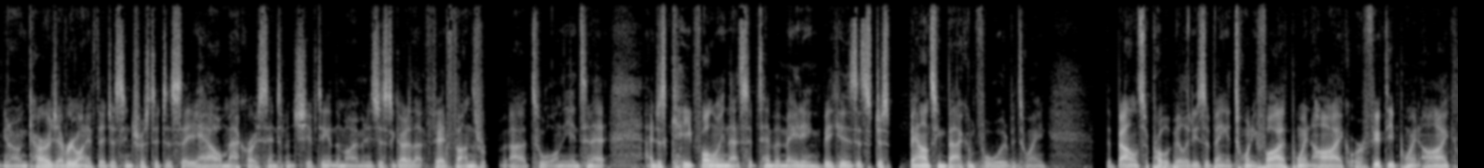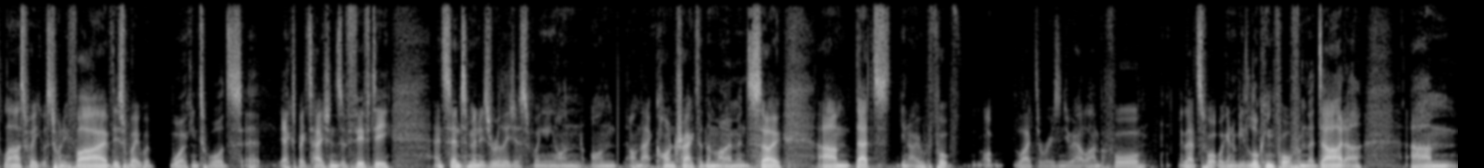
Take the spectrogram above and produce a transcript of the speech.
you know encourage everyone if they're just interested to see how macro sentiment's shifting at the moment is just to go to that Fed funds uh, tool on the internet and just keep following that September meeting because it's just bouncing back and forward between the balance of probabilities of being a 25 point hike or a 50 point hike. Last week it was 25. This week we're working towards uh, expectations of 50, and sentiment is really just swinging on on on that contract at the moment. So um, that's you know for, like the reasons you outlined before. That's what we're going to be looking for from the data. Um,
